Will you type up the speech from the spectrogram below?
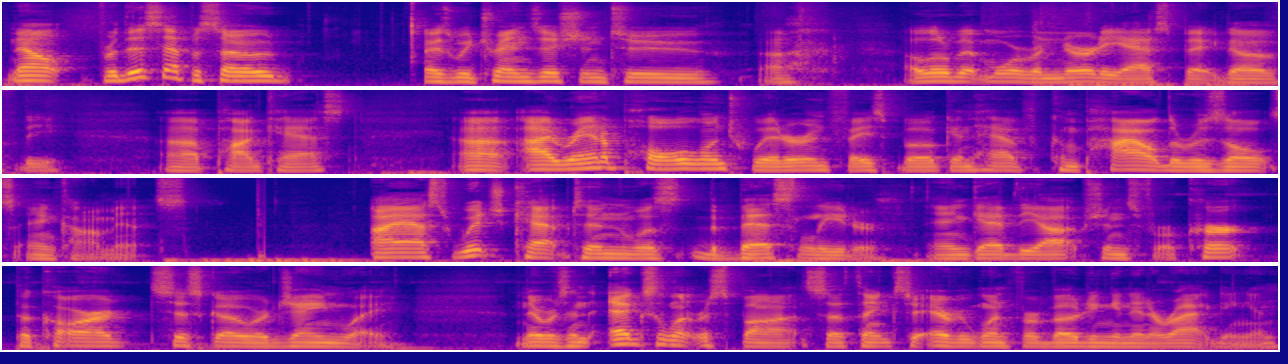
Now, for this episode, as we transition to uh, a little bit more of a nerdy aspect of the uh, podcast, uh, I ran a poll on Twitter and Facebook and have compiled the results and comments. I asked which captain was the best leader and gave the options for Kirk, Picard, Sisko, or Janeway. There was an excellent response, so thanks to everyone for voting and interacting. And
